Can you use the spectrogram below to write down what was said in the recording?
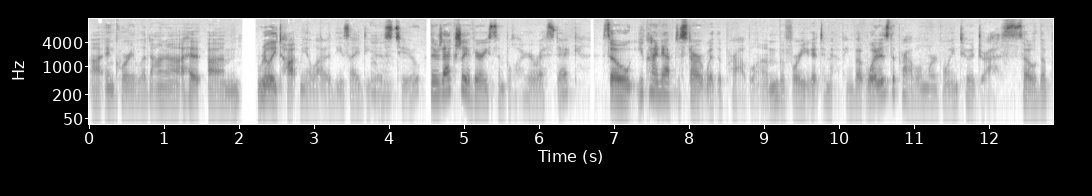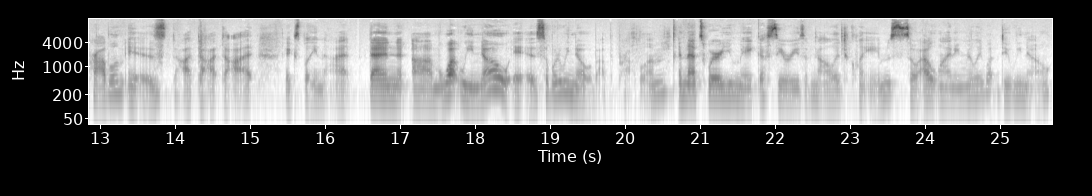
uh, and Kori LaDonna. I had, um, really taught me a lot of these ideas mm-hmm. too. There's actually a very simple heuristic. So you kind of have to start with a problem before you get to mapping. But what is the problem we're going to address? So the problem is dot, dot, dot. Explain that. Then um, what we know is so what do we know about the problem? And that's where you make a series of knowledge claims. So outlining really what do we know.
